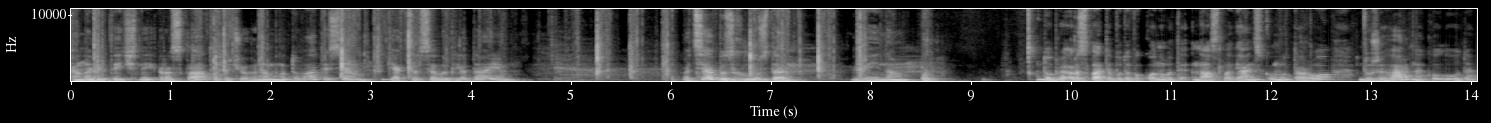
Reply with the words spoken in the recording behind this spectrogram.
аналітичний розклад, до чого нам готуватися, як це все виглядає. Оця безглузда війна. Добре, розклад буду виконувати на слав'янському таро. Дуже гарна колода.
